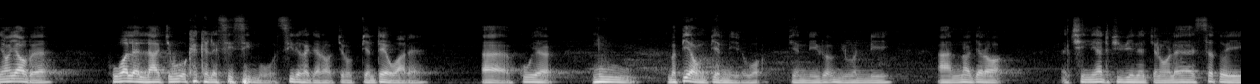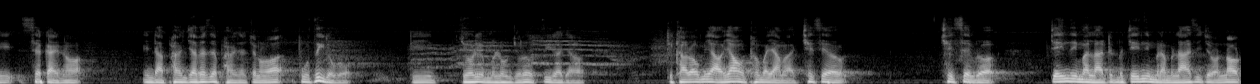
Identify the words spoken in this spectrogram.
ညောင်းရောက်တယ် ဟိုကလည်းလာကျိုးအခက်ခဲလဲစီစီမို့စီတဲ့ခါကျတော့ကျွန်တော်ပြန်တက်သွားတယ်အဲကိုရမူမပြတ်အောင်ပြန်နေတော့ဗောပြန်နေတော့အမျိုးနေအာနောက်ကျတော့အချင်းတွေကတဖြည်းဖြည်းနဲ့ကျွန်တော်လည်းဆက်သွေးဆက်ကင်တော့အင်တာဖန်ဂျာဘက်ဆက်ဖန်ဂျာကျွန်တော်ကပူသိတော့ဗောဒီရောတွေမလုံကျွန်တော်သိတာကြတော့ဒီခါတော့မရအောင်ရအောင်ထွက်မရမှာချိတ်ဆက်ချိတ်ဆက်ပြီးတော့ကျင်းစီမလားမကျင်းစီမလားမလားစီကျွန်တော်နောက်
